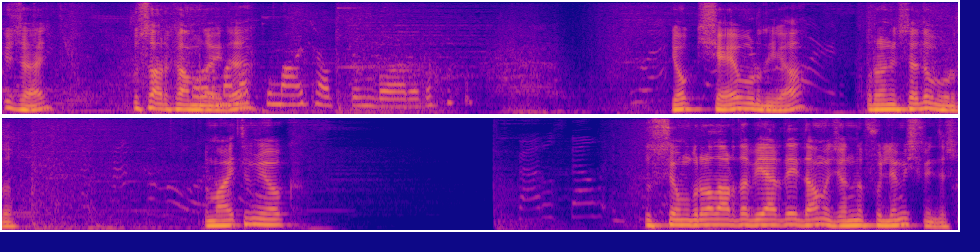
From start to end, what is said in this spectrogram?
Güzel. Bu arkamdaydı. Ormana smite attım bu arada. Yok şeye vurdu ya. Uranüs'e de vurdu. Smite'ım yok. Kusyon buralarda bir yerdeydi ama canını fulllemiş midir?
